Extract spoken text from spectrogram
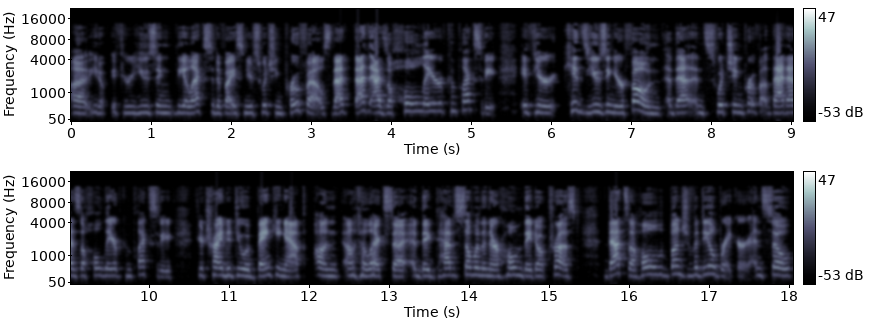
uh, you know, if you're using the Alexa device and you're switching profiles, that that adds a whole layer of complexity. If your kids using your phone, that and switching profile, that adds a whole layer of complexity. If you're trying to do a banking app on on Alexa and they have someone in their home they don't trust, that's a whole bunch of a deal breaker. And so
